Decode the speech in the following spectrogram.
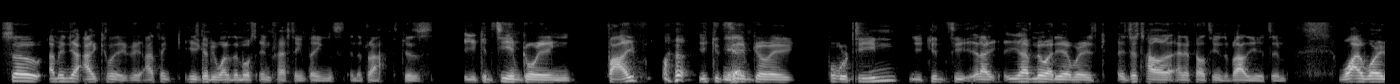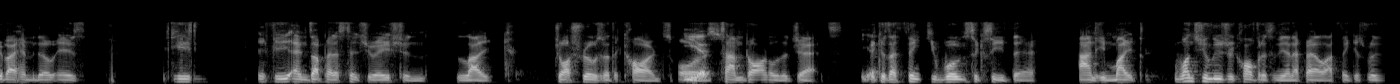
so, I mean, yeah, I completely agree. I think he's going to be one of the most interesting things in the draft because you can see him going five, you can see yeah. him going 14. You can see, like, you have no idea where he's. It's just how NFL teams evaluate him. What I worried about him though is he's if he ends up in a situation like Josh Rosen at the Cards or yes. Sam Darnold at the Jets, yeah. because I think he won't succeed there and he might once you lose your confidence in the NFL, I think it's really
